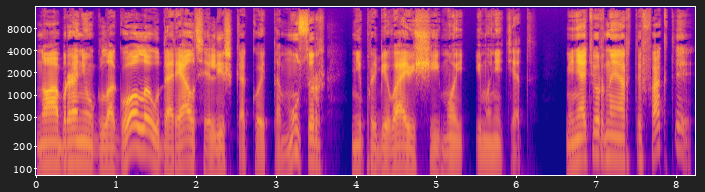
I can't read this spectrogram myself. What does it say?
но о броню глагола ударялся лишь какой-то мусор, не пробивающий мой иммунитет. Миниатюрные артефакты?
